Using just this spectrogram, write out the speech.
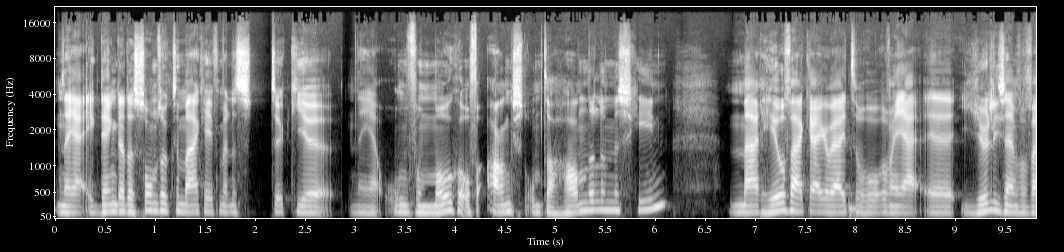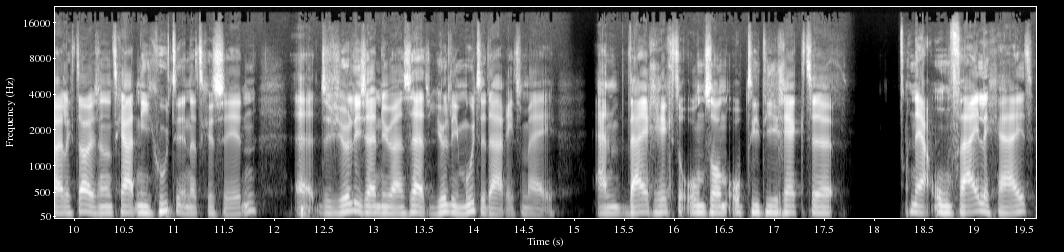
nou ja, ik denk dat het soms ook te maken heeft met een stukje nou ja, onvermogen of angst om te handelen misschien. Maar heel vaak krijgen wij te horen van ja, uh, jullie zijn van veilig thuis en het gaat niet goed in het gezin. Uh, dus jullie zijn nu aan zet, jullie moeten daar iets mee. En wij richten ons dan op die directe nou ja, onveiligheid.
